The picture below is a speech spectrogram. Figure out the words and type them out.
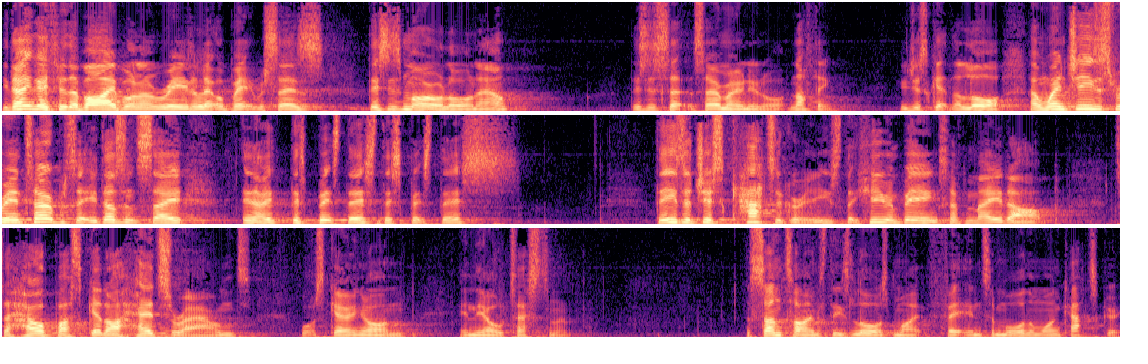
You don't go through the Bible and read a little bit which says, this is moral law now, this is ceremonial law. Nothing. You just get the law. And when Jesus reinterprets it, he doesn't say, you know, this bit's this, this bit's this. These are just categories that human beings have made up to help us get our heads around what's going on in the Old Testament. Sometimes these laws might fit into more than one category.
